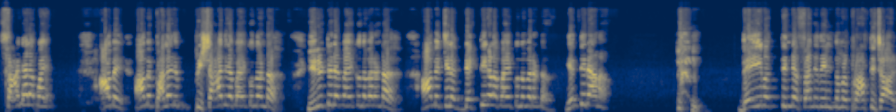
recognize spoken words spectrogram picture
സകല ഭയം. ആമെ ആമെ പലരും പിശാദിനെ ഭയക്കുന്നുണ്ട്. ഇരുട്ടിനെ ഭയക്കുന്നവരുണ്ട്. ആമെ ചില വ്യക്തികളെ ഭയക്കുന്നവരുണ്ട്. എന്തിനാണ്? ദൈവത്തിന്റെ സന്നിധിയിൽ നമ്മൾ പ്രാർത്ഥിച്ചാൽ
